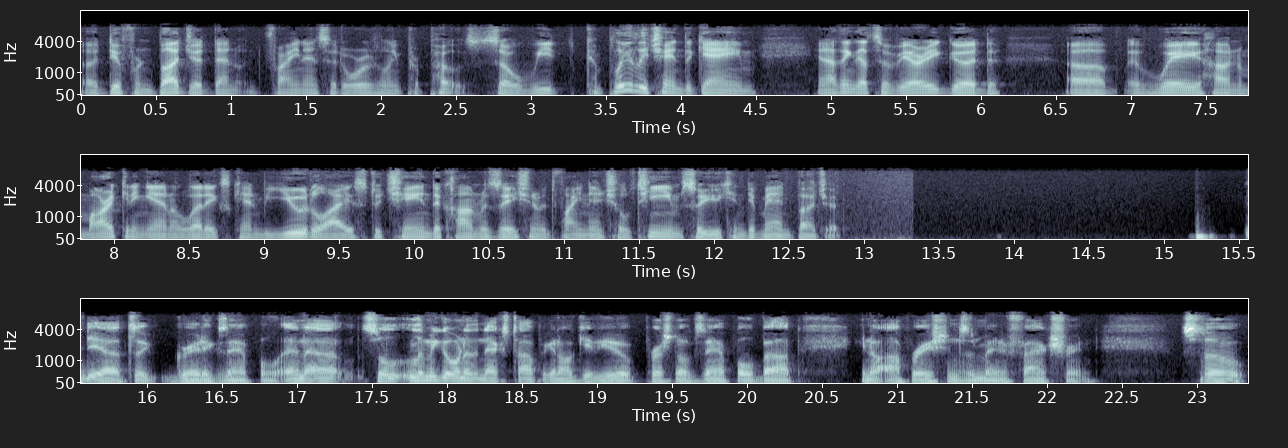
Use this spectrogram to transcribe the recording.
a different budget than finance had originally proposed. So we completely changed the game, and I think that's a very good uh, way how marketing analytics can be utilized to change the conversation with financial teams so you can demand budget. Yeah, it's a great example. And uh, so let me go into the next topic, and I'll give you a personal example about you know operations and manufacturing. So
